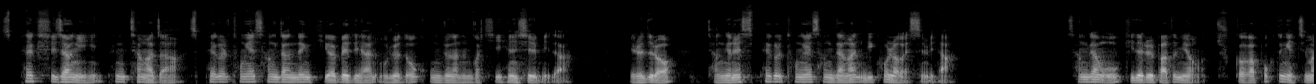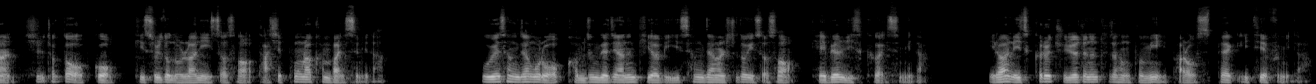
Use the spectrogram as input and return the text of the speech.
스펙 시장이 팽창하자 스펙을 통해 상장된 기업에 대한 우려도 공존하는 것이 현실입니다. 예를 들어 작년에 스펙을 통해 상장한 니콜라가 있습니다. 상장 후 기대를 받으며 주가가 폭등했지만 실적도 없고 기술도 논란이 있어서 다시 폭락한 바 있습니다. 우회 상장으로 검증되지 않은 기업이 상장할 수도 있어서 개별 리스크가 있습니다. 이러한 리스크를 줄여주는 투자 상품이 바로 스펙 ETF입니다.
